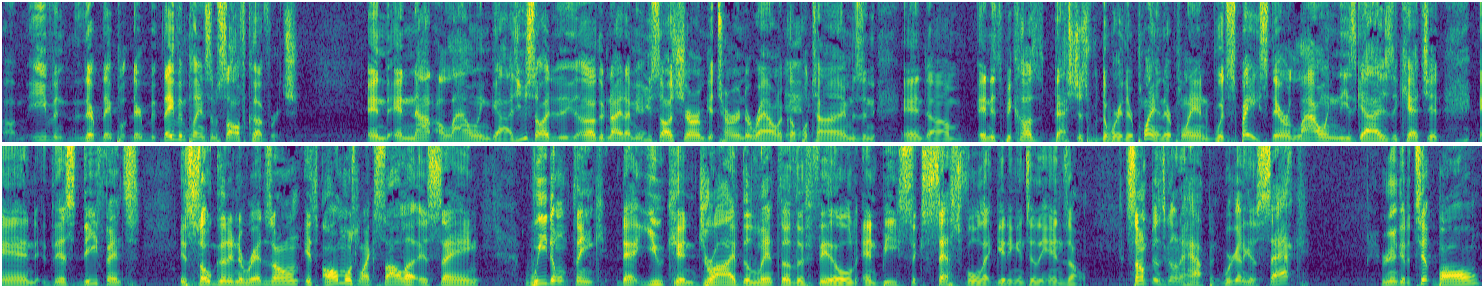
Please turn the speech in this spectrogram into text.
um, even they're, they they've been playing some soft coverage. And, and not allowing guys. You saw it the other night. I mean, you saw Sherm get turned around a couple Yeah. times, and and um, and it's because that's just the way they're playing. They're playing with space. They're allowing these guys to catch it, and this defense is so good in the red zone. It's almost like Saleh is saying, "We don't think that you can drive the length of the field and be successful at getting into the end zone. Something's going to happen. We're going to get a sack. We're going to get a tip ball."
